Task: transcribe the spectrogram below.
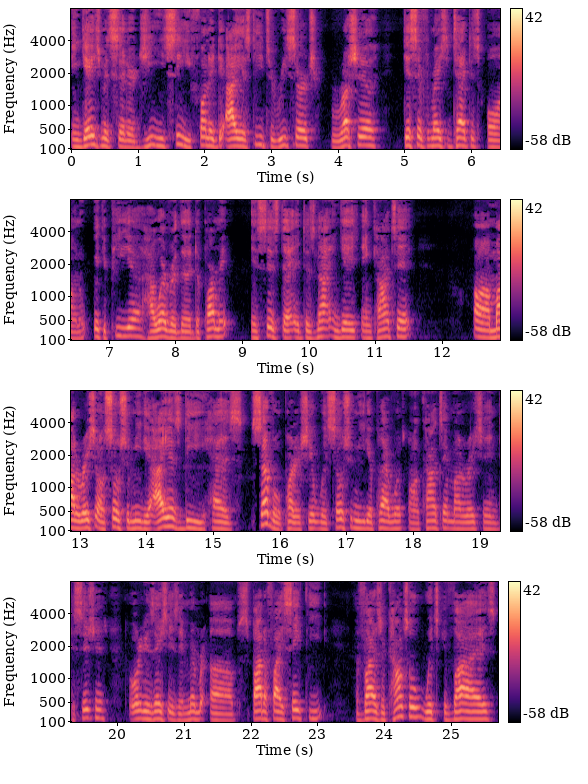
Engagement Center, GEC, funded the ISD to research Russia disinformation tactics on Wikipedia. However, the department insists that it does not engage in content uh, moderation on social media. ISD has several partnerships with social media platforms on content moderation decisions. The organization is a member of Spotify Safety Advisor Council, which advises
